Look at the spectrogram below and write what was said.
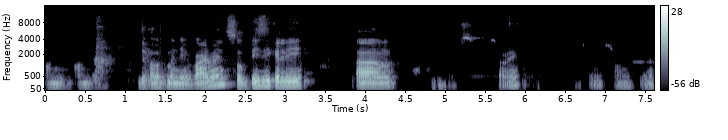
on, on the development environment. So basically, um, oops, sorry, something's wrong here.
